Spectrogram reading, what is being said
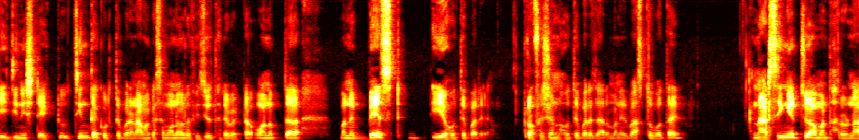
এই জিনিসটা একটু চিন্তা করতে পারেন। আমার কাছে মনে হলো ফিজিওথেরাপি একটা ওয়ান অফ দ্য মানে বেস্ট ইয়ে হতে পারে। প্রফেশন হতে পারে জার্মানির বাস্তবতায়। নার্সিংয়ের চেয়েও আমার ধারণা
